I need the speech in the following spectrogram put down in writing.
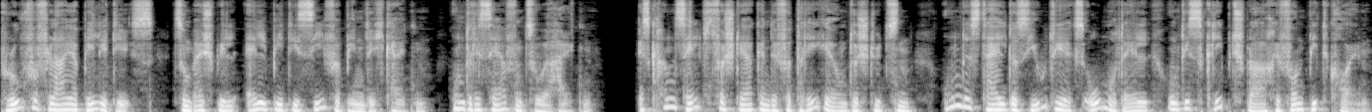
Proof of Liabilities, zum Beispiel LBTC-Verbindlichkeiten und Reserven zu erhalten. Es kann selbstverstärkende Verträge unterstützen und es teilt das UTXO-Modell und die Skriptsprache von Bitcoin,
